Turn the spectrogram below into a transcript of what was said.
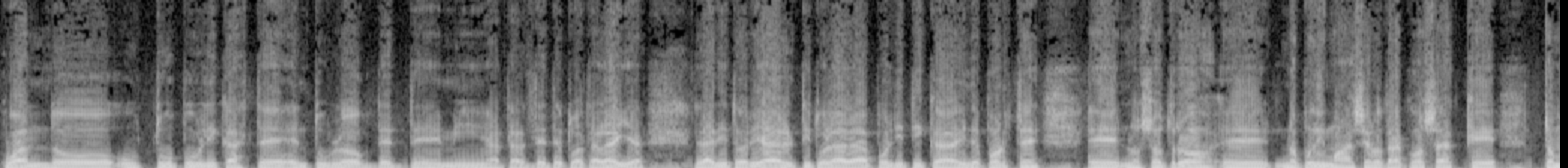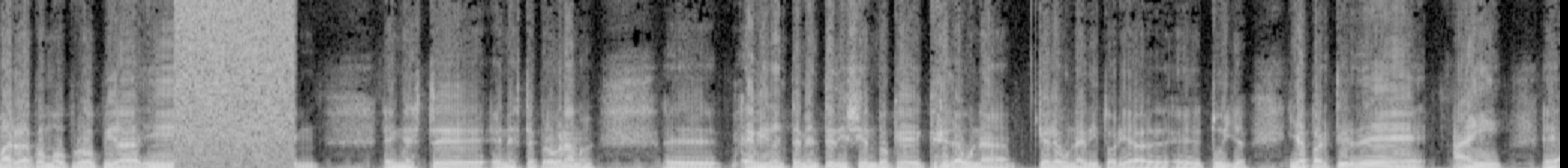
cuando tú publicaste en tu blog desde, mi, desde tu atalaya la editorial titulada Política y Deporte, eh, nosotros no pudimos hacer otra cosa que tomarla como propia y en, este en este programa eh, evidentemente diciendo que, era una que era una editorial eh, tuya y a partir de ahí eh,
